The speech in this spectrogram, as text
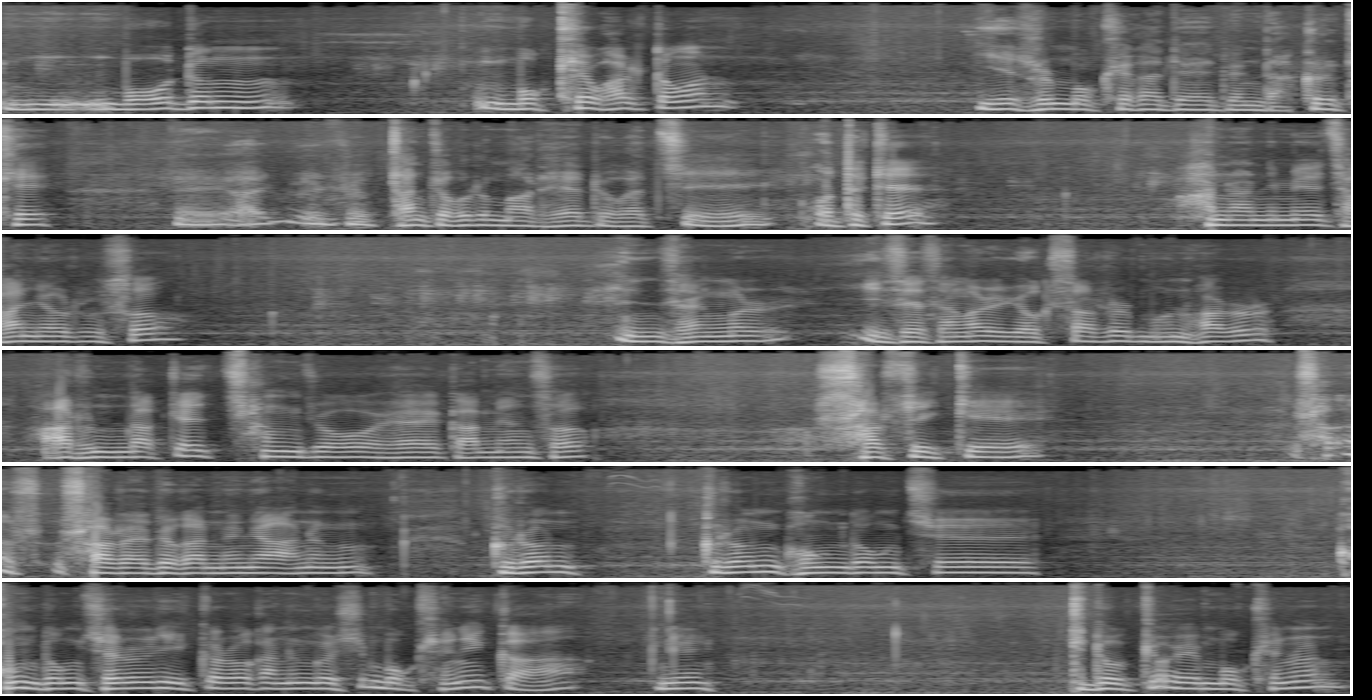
모든 목회 활동은 예술 목회가 돼야 된다. 그렇게 단적으로 말해야 되겠지. 어떻게 하나님의 자녀로서 인생을 이 세상을 역사를 문화를 아름답게 창조해 가면서 살 수 있게 사, 살아야 되겠느냐 하는 그런 그런 공동체 공동체를 이끌어가는 것이 목회니까 이게 기독교의 목회는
